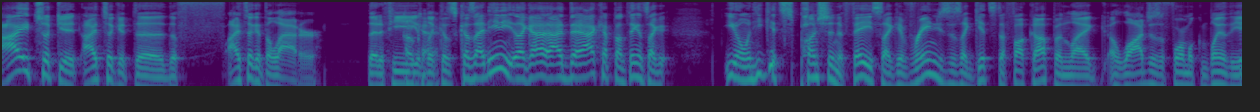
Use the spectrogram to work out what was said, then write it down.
I took it. I took it the the. I took it the latter. That if he Okay. like because because I didn't like I, I I kept on thinking it's like you know when he gets punched in the face like if Randy just like gets the fuck up and like lodges a formal complaint with the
